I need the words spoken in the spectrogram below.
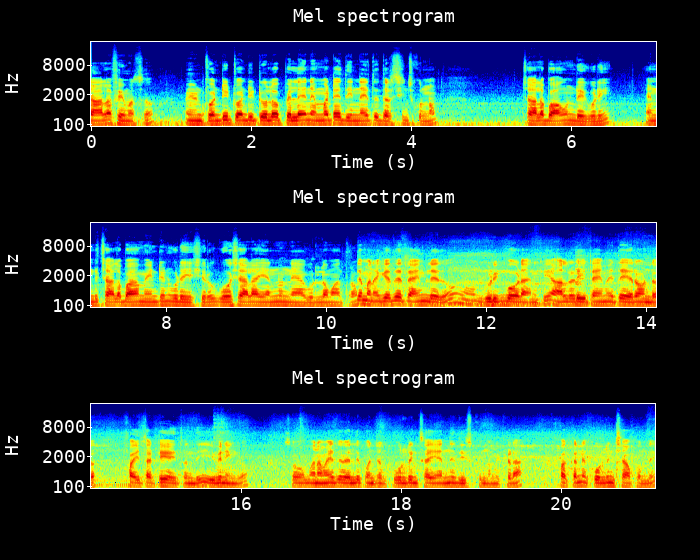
చాలా ఫేమస్. మేము ట్వంటీ ట్వంటీ టూలో పెళ్ళైన ఎమ్మటే దీన్ని అయితే దర్శించుకున్నాం. చాలా బాగుండే గుడి. అండ్ చాలా బాగా మెయింటైన్ కూడా చేసారు గోశాల అవన్నీ ఉన్నాయి ఆ గుడిలో మాత్రం. అయితే మనకైతే టైం లేదు గుడికి పోవడానికి. ఆల్రెడీ టైం అయితే అరౌండ్ ఫైవ్ థర్టీ అవుతుంది ఈవినింగ్. సో మనమైతే వెళ్ళి కొంచెం కూల్ డ్రింక్స్ అవన్నీ తీసుకుందాం ఇక్కడ. పక్కనే కూల్ డ్రింక్ షాప్ ఉంది.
